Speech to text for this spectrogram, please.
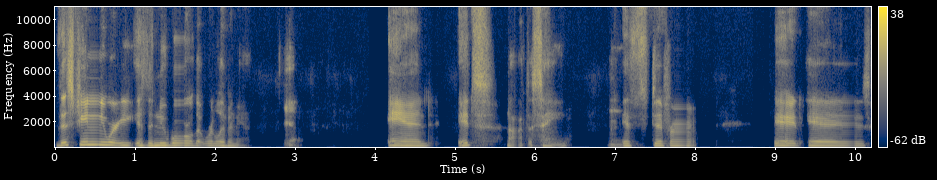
This January is the new world that we're living in. Yeah. And it's not the same. Mm-hmm. It's different. It is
